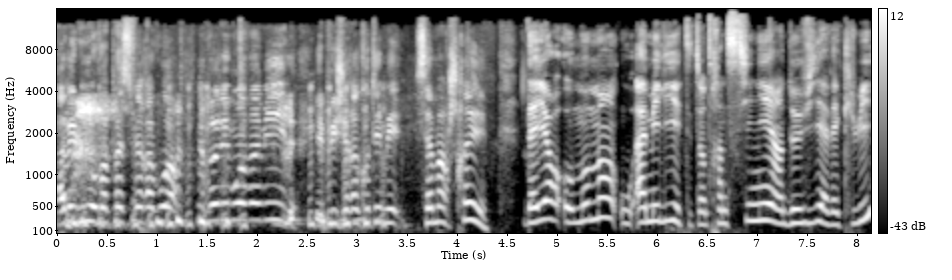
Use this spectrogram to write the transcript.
Avec lui, on va pas se faire avoir. Donnez-moi 20 000. Et puis j'ai raconté, mais ça marcherait. D'ailleurs, au moment où Amélie était en train de signer un devis avec lui,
